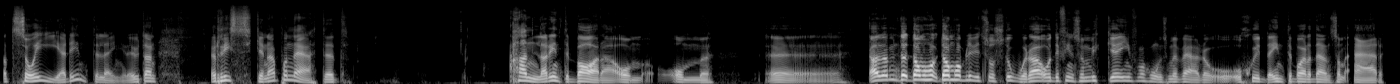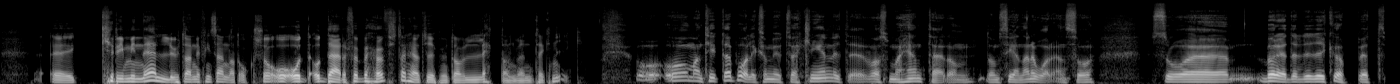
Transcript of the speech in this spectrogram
att så är det inte längre, utan riskerna på nätet handlar inte bara om, om eh, Ja, de, de, de, har, blivit så stora och det finns så mycket information som är värd att, att skydda, inte bara den som är eh, kriminell utan det finns annat också och, och, och, därför behövs den här typen av lättanvänd teknik. Och, och om man tittar på liksom utvecklingen lite, vad som har hänt här de, de senare åren så, så eh, började det dyka upp ett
